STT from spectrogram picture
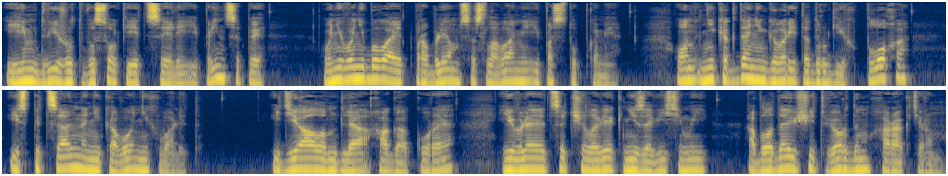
и им движут высокие цели и принципы, у него не бывает проблем со словами и поступками. Он никогда не говорит о других плохо и специально никого не хвалит. Идеалом для Хага-Куре является человек независимый, обладающий твердым характером.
